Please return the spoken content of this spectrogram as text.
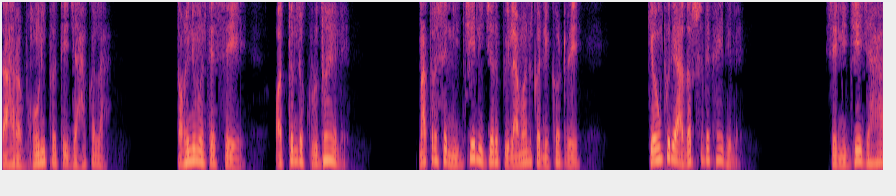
ତାହାର ଭଉଣୀ ପ୍ରତି ଯାହା କଲା ତହିଁ ନିମନ୍ତେ ସେ ଅତ୍ୟନ୍ତ କ୍ରୁଦ୍ଧ ହେଲେ। ମାତ୍ର ସେ ନିଜେ ନିଜର ପିଲାମାନଙ୍କ ନିକଟରେ କେଉଁପରି ଆଦର୍ଶ ଦେଖାଇଦେଲେ? ସେ ନିଜେ ଯାହା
